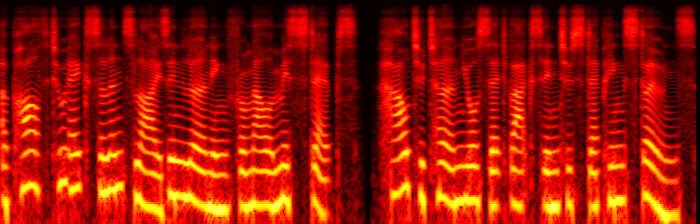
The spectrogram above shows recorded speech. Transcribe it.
A path to excellence lies in learning from our missteps, how to turn your setbacks into stepping stones.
